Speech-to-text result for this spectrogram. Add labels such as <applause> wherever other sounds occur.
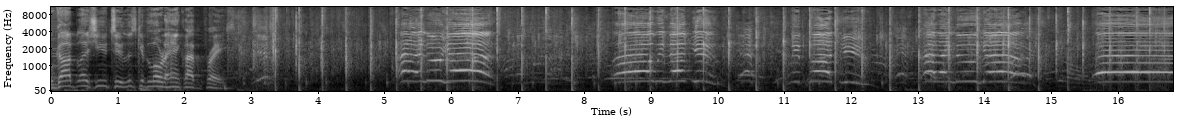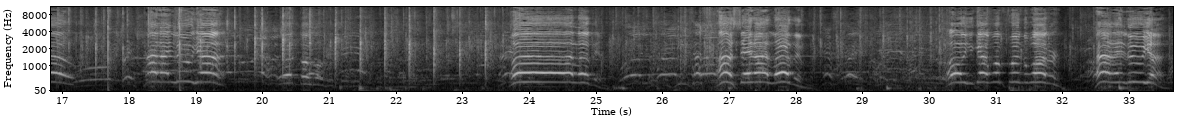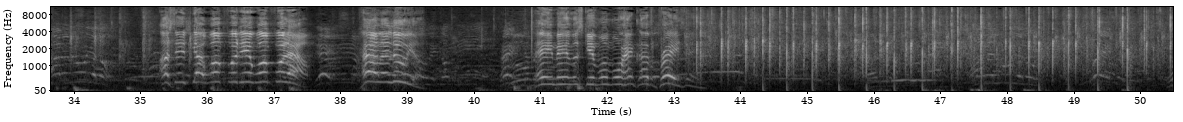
Well, God bless you too. Let's give the Lord a hand clap of praise. Hallelujah! Oh, we love you. We applaud you. Hallelujah! Oh! Hallelujah! Oh, I love him. I said I love him. Oh, you got one foot in the water. Hallelujah. I said he's got one foot in, one foot out. Hallelujah. Amen. Let's give one more hand clap of praise then.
